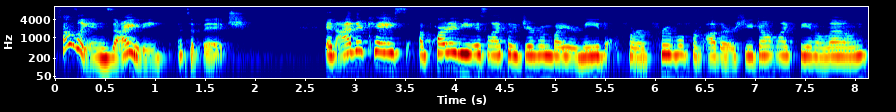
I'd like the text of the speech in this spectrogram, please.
Sounds like anxiety. That's a bitch. In either case, a part of you is likely driven by your need for approval from others. You don't like being alone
